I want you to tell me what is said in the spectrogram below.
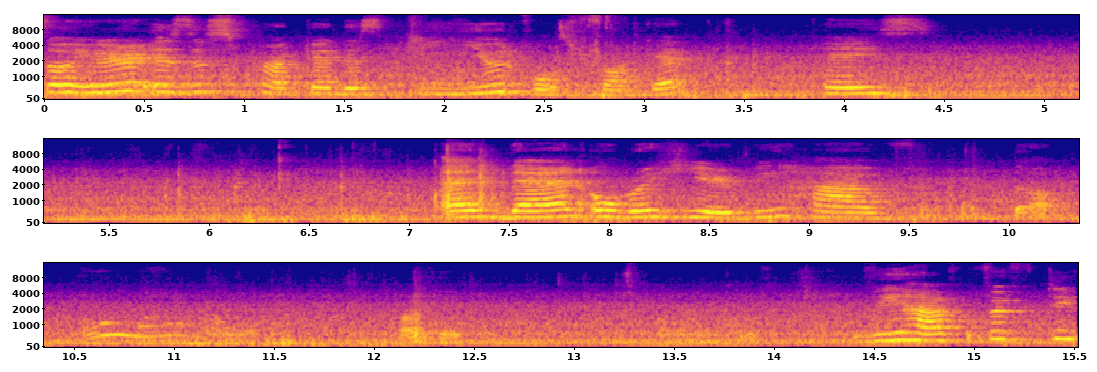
so here is this sprocket, this beautiful sprocket case. And then over here we have the, oh wow. Okay. We have 50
